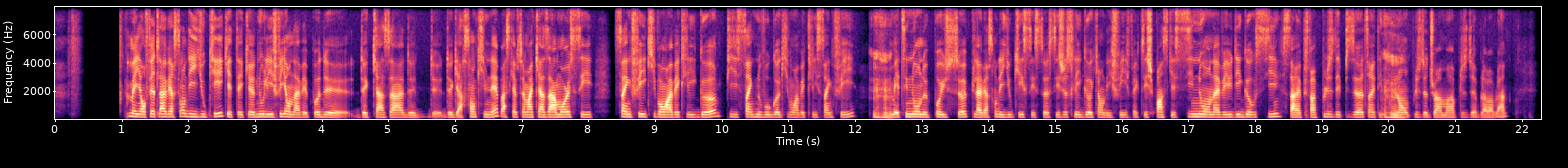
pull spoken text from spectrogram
Mais ils ont fait la version des UK, qui était que nous, les filles, on n'avait pas de, de casa, de, de, de garçons qui venaient, parce qu'habituellement, Casa Amor, c'est cinq filles qui vont avec les gars, puis cinq nouveaux gars qui vont avec les cinq filles. Mhm. Mais tu sais, nous, on n'a pas eu ça. Puis la version des UK, c'est ça. C'est juste les gars qui ont des filles. Fait que tu sais, je pense que si nous, on avait eu des gars aussi, ça aurait pu faire plus d'épisodes, ça aurait été plus Mhm. long, plus de drama, plus de blablabla.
